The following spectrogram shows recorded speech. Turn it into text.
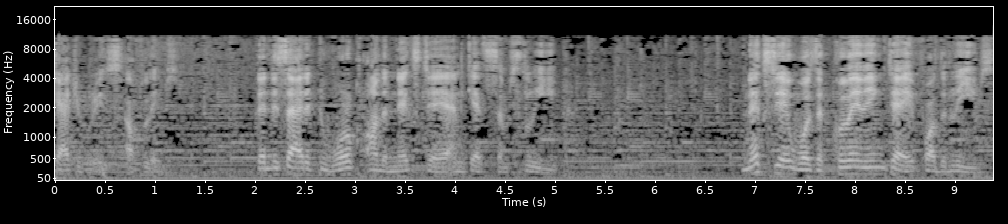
categories of leaves. then decided to work on the next day and get some sleep. Next day was a cleaning day for the leaves.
